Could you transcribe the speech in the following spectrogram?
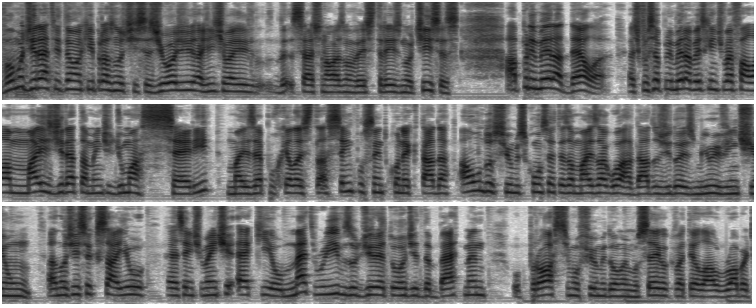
Vamos direto então aqui para as notícias de hoje. A gente vai selecionar mais uma vez três notícias. A primeira dela, acho que vai ser a primeira vez que a gente vai falar mais diretamente de uma série, mas é porque ela está 100% conectada a um dos filmes com certeza mais aguardados de 2021. A notícia que saiu recentemente é que o Matt Reeves, o diretor de The Batman, o próximo filme do Homem-Morcego, que vai ter lá o Robert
